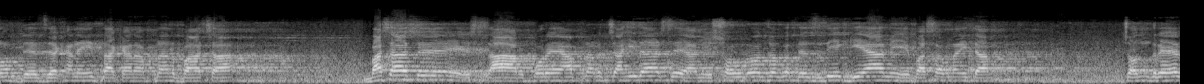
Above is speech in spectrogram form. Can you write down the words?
মধ্যে যেখানেই তাকান, আপনার বাসা। বাসা শেষ তারপরে আপনার চাহিদা আছে। আমি সৌরজগতে যদি গিয়ে আমি বাসা বানাইতাম, চন্দ্রের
